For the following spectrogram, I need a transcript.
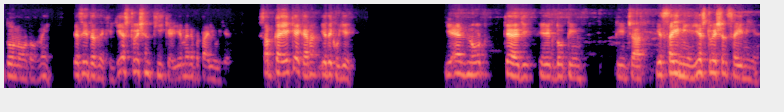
दो नोड हो, नहीं। जैसे इधर देखिए, ये सिचुएशन ठीक है, ये मैंने बताई हुई है। सबका एक एक है ना, ये देखो ये। ये एंड नोट क्या है जी? एक, दो, तीन तीन, चार। ये सही नहीं है, ये सिचुएशन सही नहीं है।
